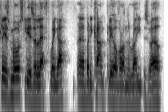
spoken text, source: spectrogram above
Plays mostly as a left winger, uh, but he can play over on the right as well.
